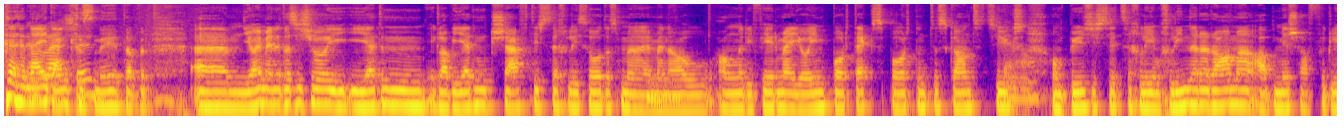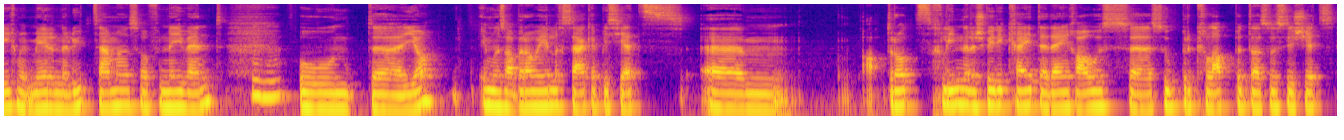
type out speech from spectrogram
können. Nein, ich denke es nicht. Aber ähm, ja, ich meine, das ist schon in, jedem, ich glaube, in jedem Geschäft ist es ein bisschen so, dass man, ich meine, auch andere Firmen ja Import, Export und das ganze Zeugs. Genau. Und bei uns ist es jetzt ein bisschen im kleineren Rahmen, aber wir arbeiten gleich mit mehreren Leuten zusammen so für ein Event. Mhm. Und äh, ja, ich muss aber auch ehrlich sagen, bis jetzt ähm, trotz kleinerer Schwierigkeiten hat eigentlich alles äh, super geklappt. Also es ist jetzt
